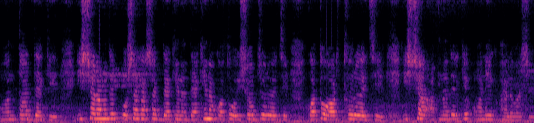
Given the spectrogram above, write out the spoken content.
অন্তর দেখে। ঈশ্বর আমাদের পোশাক আশাক দেখে না দেখে না কত ঐশ্বর্য রয়েছে কত অর্থ রয়েছে। ঈশ্বর আপনাদেরকে অনেক ভালোবাসে।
